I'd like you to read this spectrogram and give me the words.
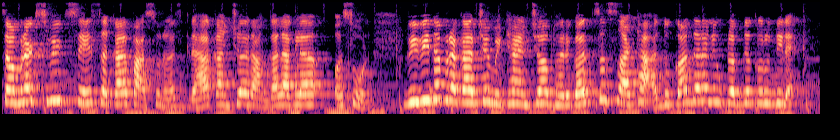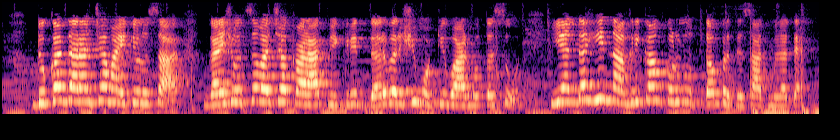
सम्राट स्वीट्सचे सकाळपासूनच ग्राहकांच्या रांगा लागल्या असून विविध प्रकारच्या मिठायांच्या भरगच्च साठा दुकानदारांनी उपलब्ध करून दिलाय दुकानदारांच्या माहितीनुसार गणेशोत्सवाच्या काळात विक्रीत दरवर्षी मोठी वाढ होत असून यंदाही नागरिकांकडून उत्तम प्रतिसाद मिळत आहे.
